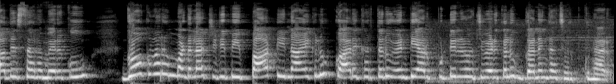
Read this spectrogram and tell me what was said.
ఆదేశాల మేరకు గోకవరం మండల టీడీపీ పార్టీ నాయకులు కార్యకర్తలు ఎన్టీఆర్ పుట్టినరోజు వేడుకలు ఘనంగా జరుపుకున్నారు.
